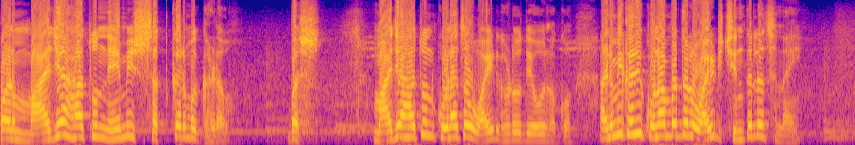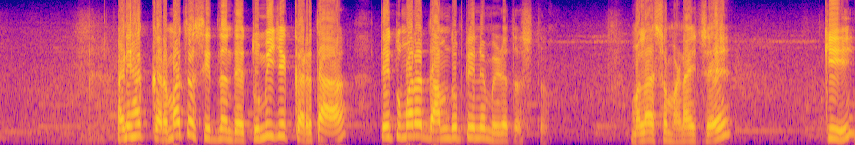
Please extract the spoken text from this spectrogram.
पण माझ्या हातून नेहमी सत्कर्म घडव. बस. माझ्या हातून कुणाचं वाईट घडू देऊ नको. आणि मी कधी कुणाबद्दल वाईट चिंतलंच नाही. आणि हा कर्माचा सिद्धांत आहे. तुम्ही जे करता ते तुम्हाला दामदुपटीने मिळत असतं. मला असं म्हणायचं आहे की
